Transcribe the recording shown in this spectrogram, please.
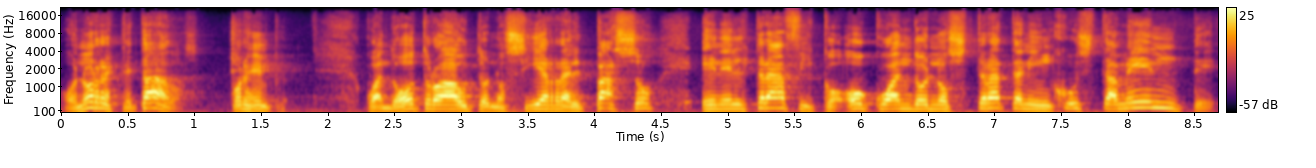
o no respetados. Por ejemplo, cuando otro auto nos cierra el paso en el tráfico o cuando nos tratan injustamente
